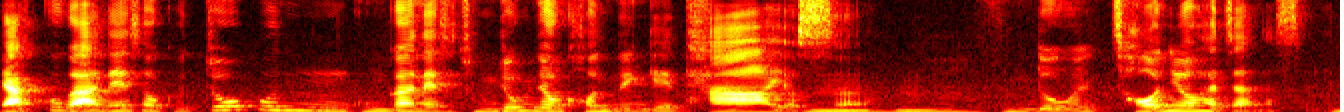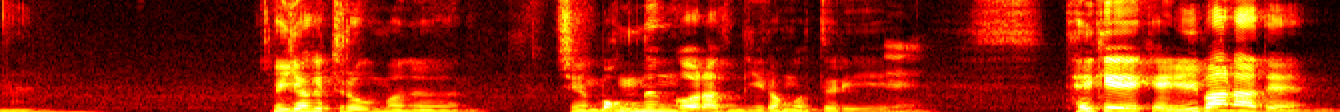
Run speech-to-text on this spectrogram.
약국 안에서 그 좁은 공간에서 종종종 걷는 게 다였어요. 음, 운동을 전혀 하지 않았습니다. 음. 그 이야기 들어보면은 지금 먹는 거라든지 이런 것들이 네. 되게 이렇게 일반화된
